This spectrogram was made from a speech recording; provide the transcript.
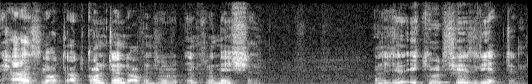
has got a content of inflammation and it is acute phase reactant.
